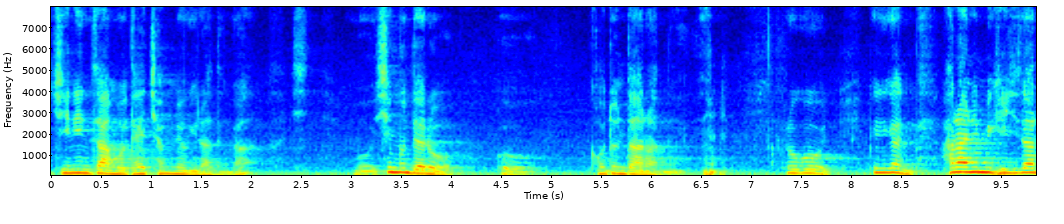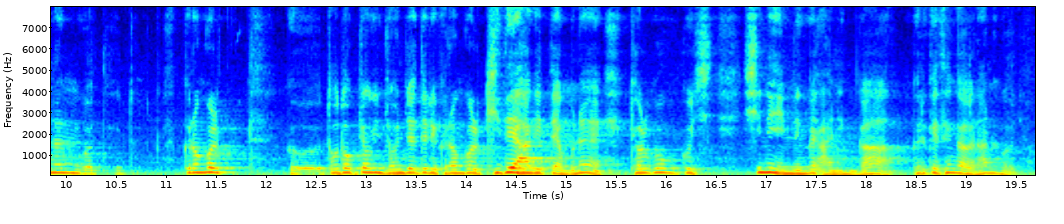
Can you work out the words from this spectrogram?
진인사 뭐 대천명이라든가 뭐 신문대로 그 거둔다라는 그리고 그러니까 하나님이 계시다는 것 그런 걸 그 도덕적인 존재들이 그런 걸 기대하기 때문에 결국 그 신이 있는 게 아닌가 그렇게 생각을 하는 거죠.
